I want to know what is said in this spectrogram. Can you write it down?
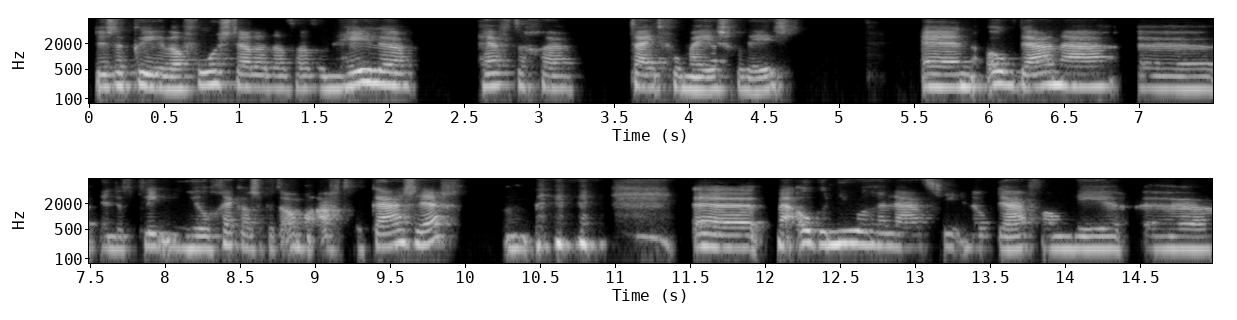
Dus dan kun je wel voorstellen dat dat een hele heftige tijd voor mij is geweest. En ook daarna, en dat klinkt niet heel gek als ik het allemaal achter elkaar zeg, uh, maar ook een nieuwe relatie en ook daarvan weer uh,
